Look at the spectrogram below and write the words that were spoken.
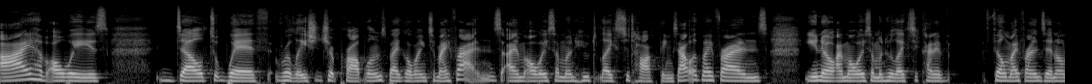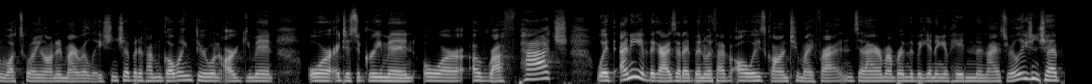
I have always dealt with relationship problems by going to my friends. I'm always someone who likes to talk things out with my friends. You know, I'm always someone who likes to kind of fill my friends in on what's going on in my relationship. And if I'm going through an argument or a disagreement or a rough patch with any of the guys that I've been with, I've always gone to my friends. And I remember in the beginning of Hayden and I's relationship,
